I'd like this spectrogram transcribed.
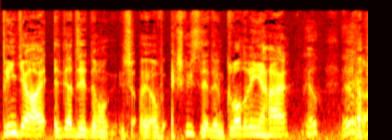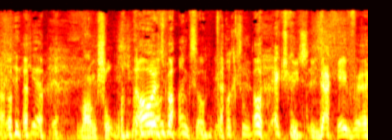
Trientje, eh, dat zit er, een- zo- eh, oh, excuus, er zit een klodder in je haar. Oh, oh. Ja. Behangsel. Oh, het is behangsel. Ja. Behangsel. Oh, excuus. Ik dacht even. eh,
